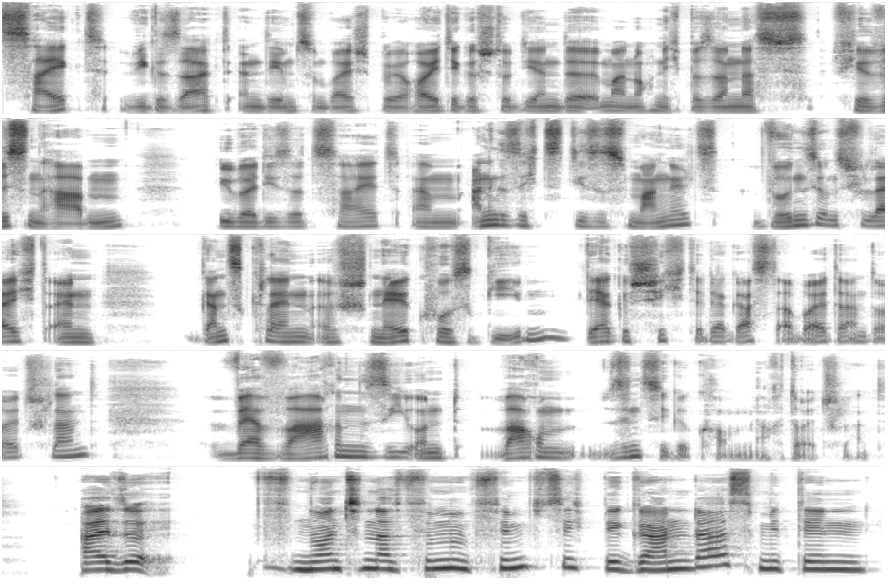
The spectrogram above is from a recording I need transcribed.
zeigt, wie gesagt, indem zum Beispiel heutige Studierende immer noch nicht besonders viel Wissen haben über diese Zeit. Ähm, angesichts dieses Mangels würden Sie uns vielleicht einen ganz kleinen äh, Schnellkurs geben der Geschichte der Gastarbeiter in Deutschland. Wer waren Sie und warum sind Sie gekommen nach Deutschland? Also 1955 begann das mit den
